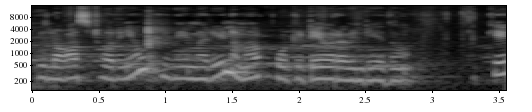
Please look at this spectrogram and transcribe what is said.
இது லாஸ்ட் வரையும் இதே மாதிரி நம்ம போட்டுகிட்டே வர வேண்டியதுதான். ஓகே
